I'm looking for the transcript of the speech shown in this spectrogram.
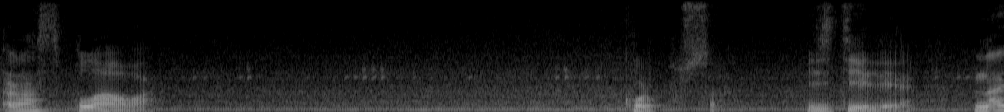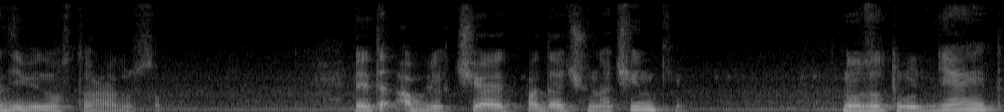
расплава корпуса изделия на 90 градусов. Это облегчает подачу начинки, но затрудняет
